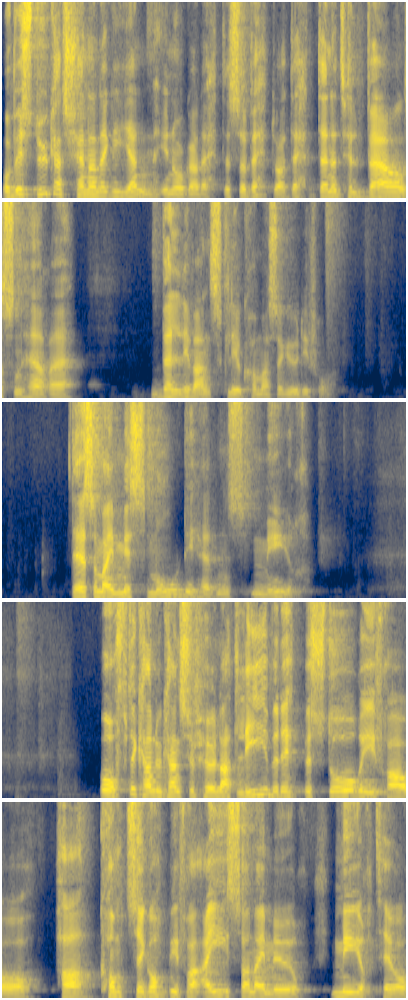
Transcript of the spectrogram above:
Og Hvis du kan kjenne deg igjen i noe av dette, så vet du at denne tilværelsen her er veldig vanskelig å komme seg ut ifra. Det er som ei mismodighetens myr. Og Ofte kan du kanskje føle at livet ditt består ifra å ha kommet seg opp ifra ei sånn ei myr, myr til å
